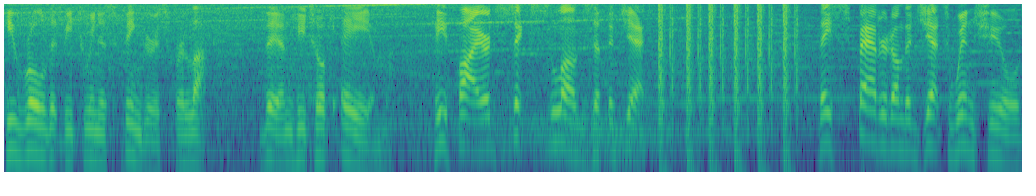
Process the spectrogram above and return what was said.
He rolled it between his fingers for luck. Then he took aim. He fired six slugs at the jet. They spattered on the jet's windshield,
